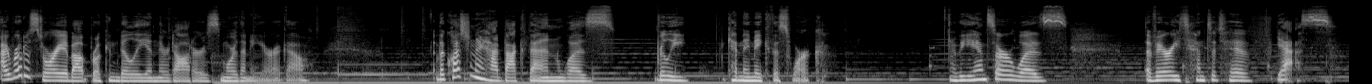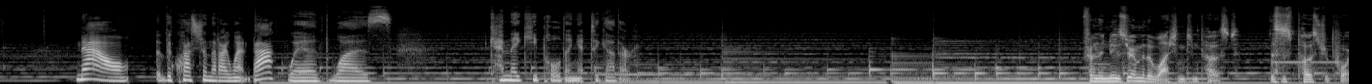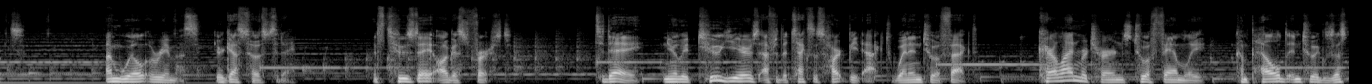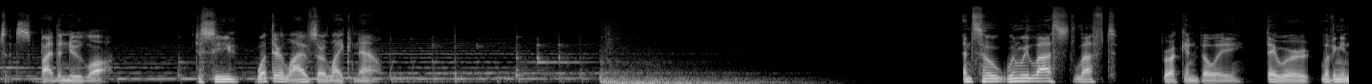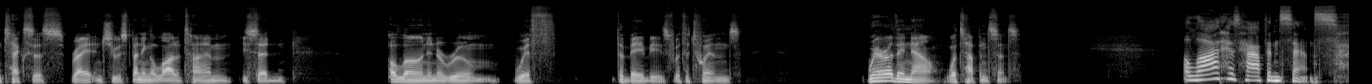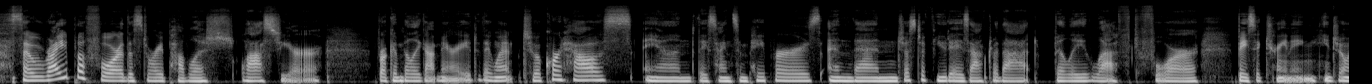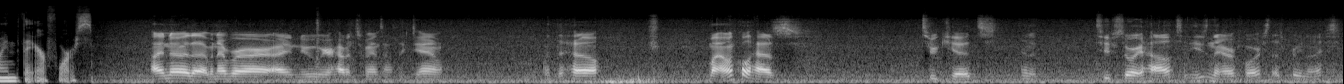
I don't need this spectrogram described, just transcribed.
I wrote a story about Brooke and Billy and their daughters more than a year ago. The question I had back then was really, can they make this work? The answer was a very tentative yes. Now, the question that I went back with was can they keep holding it together? From the newsroom of the Washington Post, this is Post Reports. I'm Will Oremus, your guest host today. It's Tuesday, August 1st. Today, nearly two years after the Texas Heartbeat Act went into effect, Caroline returns to a family compelled into existence by the new law to see what their lives are like now. And so when we last left Brooke and Billy, they were living in Texas, right? And she was spending a lot of time, you said, alone in a room with the babies, with the twins. Where are they now? What's happened since? A lot has happened since. So, right before the story published last year, Brooke and Billy got married. They went to a courthouse and they signed some papers. And then just a few days after that, Billy left for basic training. He joined the Air Force. I know that whenever I knew we were having twins, I was like, damn, what the hell? My uncle has two kids and a two story house, and he's in the Air Force. That's pretty nice.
